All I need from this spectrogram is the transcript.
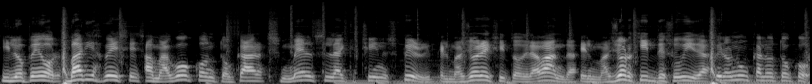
Y lo peor, varias veces amagó con tocar Smells Like Teen Spirit, el mayor éxito de la banda, el mayor hit de su vida, pero nunca lo tocó.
